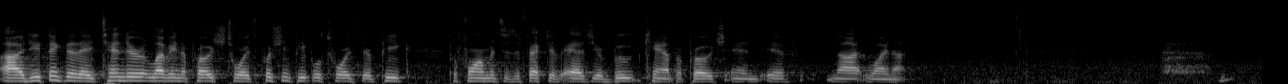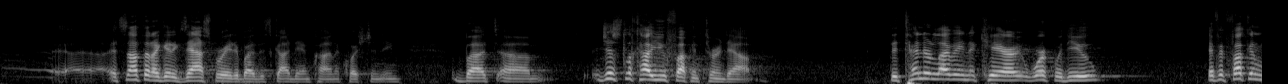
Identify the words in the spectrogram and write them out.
Do you think that a tender, loving approach towards pushing people towards their peak performance is effective as your boot camp approach? And if not, why not? It's not that I get exasperated by this goddamn kind of questioning, but um, just look how you fucking turned out. Did tender, loving care work with you? If it fucking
